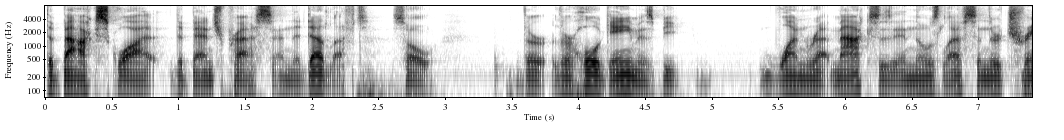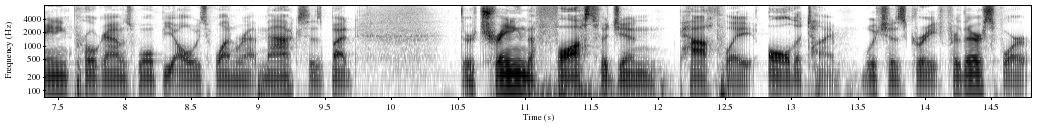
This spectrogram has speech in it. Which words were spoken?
the back squat, the bench press, and the deadlift. So their their whole game is be one rep maxes in those lifts, and their training programs won't be always one rep maxes, but they're training the phosphagen pathway all the time, which is great for their sport.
